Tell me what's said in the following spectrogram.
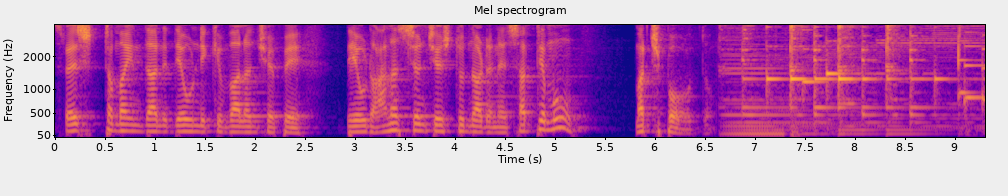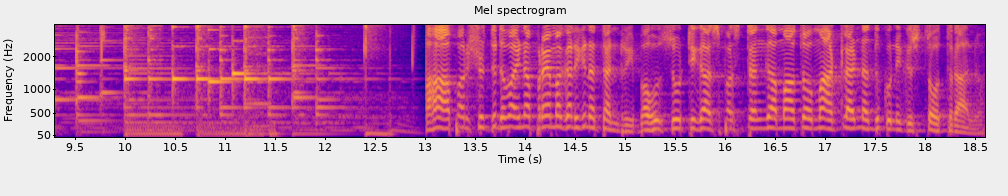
శ్రేష్టమైన దాన్ని దేవునికి ఇవ్వాలని చెప్పే దేవుడు ఆలస్యం చేస్తున్నాడనే సత్యము మర్చిపోవద్దు. మహాపరిశుద్ధుడు అయిన ప్రేమ కలిగిన తండ్రి బహుసూటిగా స్పష్టంగా మాతో మాట్లాడినందుకు నీకు స్తోత్రాలు.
